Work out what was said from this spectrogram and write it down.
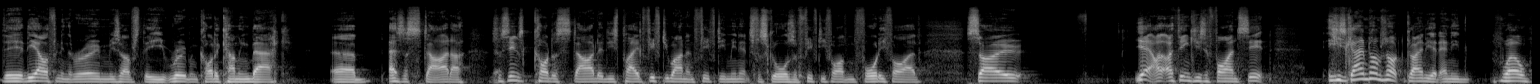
the the elephant in the room is obviously Reuben Cotter coming back uh, as a starter. So since Cotter started, he's played 51 and 50 minutes for scores of 55 and 45. So yeah, I I think he's a fine sit. His game time's not going to get any. Well,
